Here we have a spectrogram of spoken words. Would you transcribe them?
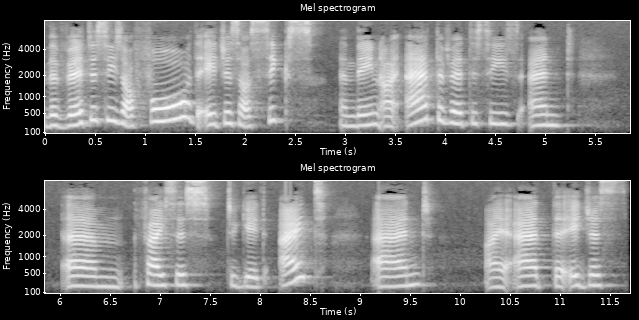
the vertices are 4, the edges are 6, and then I add the vertices and um, faces to get 8, and I add the edges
